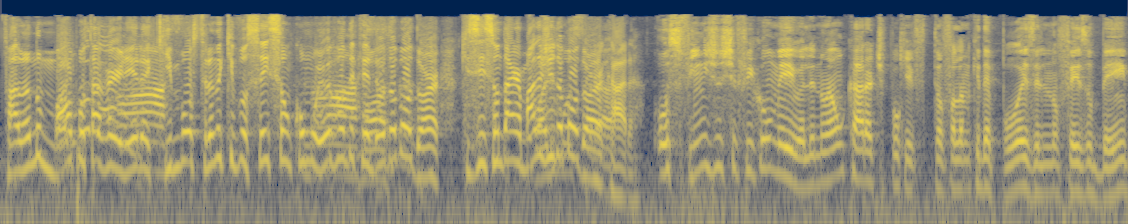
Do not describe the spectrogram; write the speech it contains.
falando mal Pode pro mandar. taverneiro aqui, Nossa. mostrando que vocês são como eu e vão Nossa. defender o Dumbledore. Que vocês são da armada Pode de Dumbledore, mostrar. cara. Os fins justificam o meio. Ele não é um cara, tipo, que tô falando que depois ele não fez o bem.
